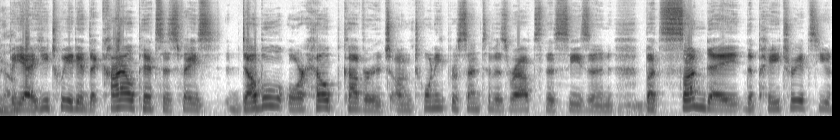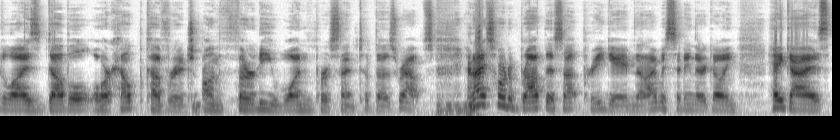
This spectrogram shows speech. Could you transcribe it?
Yeah. But yeah, he tweeted that Kyle Pitts has faced double or help coverage on 20% of his routes this season, but Sunday the Patriots utilized double or help coverage on 31% of those routes. And I sort of brought this up pregame that I was sitting there going, "Hey guys,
